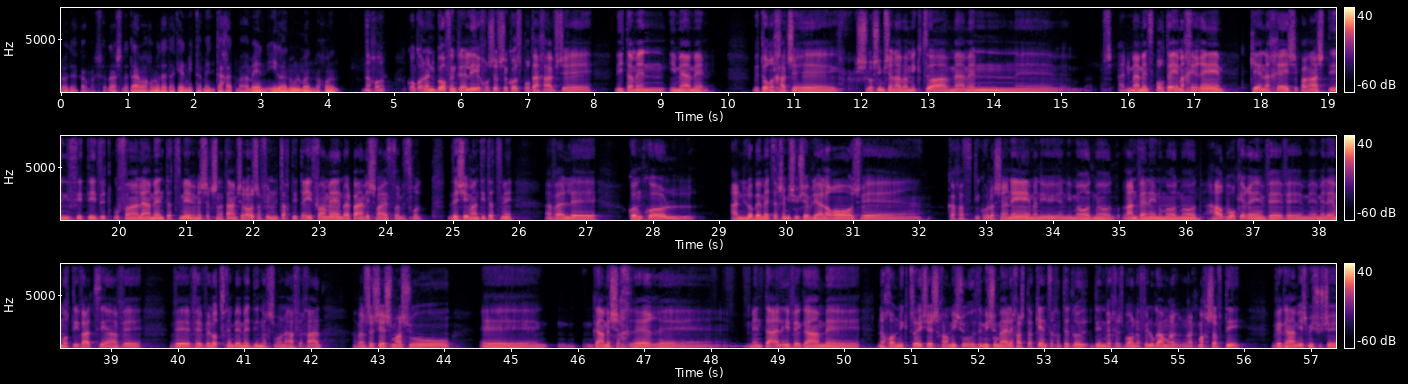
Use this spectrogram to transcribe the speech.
לא יודע כמה, שנה, שנתיים האחרונות אתה כן מתאמן תחת מאמן, אילן אולמן, נכון? נכון. קודם כל אני באופן כללי חושב שכל ספורטאי חייב להתאמן עם מאמן. בתור אחד ש-30 שנה במקצוע, מאמן, אה, אני מאמן ספורטאים אחרים, כן, אחרי שפרשתי ניסיתי איזה תקופה לאמן את עצמי במשך שנתיים שלוש, אפילו ניצחתי את הישראמן ב-2017 בזכות זה שאימנתי את עצמי, אבל אה, קודם כל, אני לא באמת צריך שמישהו יושב לי על הראש וככה עשיתי כל השנים, אני, אני מאוד מאוד, רן ואני מאוד מאוד הארדוורקרים ומלאי מוטיבציה ו, ו, ו, ולא צריכים באמת דין וחשבון לאף אחד, אבל אני חושב שיש משהו... אה, גם משחרר אה, מנטלי וגם אה, נכון מקצועי שיש לך מישהו, זה מישהו מעליך שאתה כן צריך לתת לו דין וחשבון, אפילו גם רק, מחשבתי, וגם יש מישהו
